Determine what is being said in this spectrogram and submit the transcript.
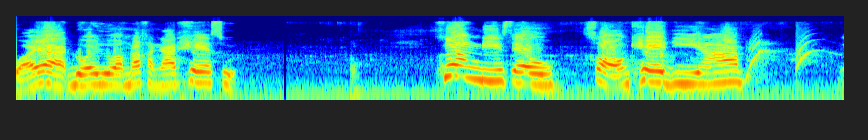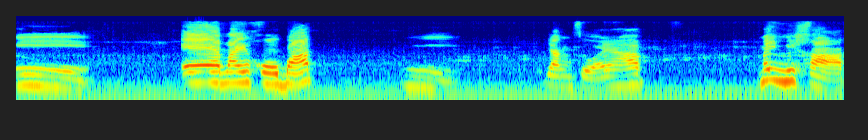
วยอะ โดยรวมแล้วคันหน้เท่สุด เครื่องดีเซล 2KD นะครับ นี่ แอร์ไมโครบัส นี่อย่างสวยนะครับ ไม่มีขาด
